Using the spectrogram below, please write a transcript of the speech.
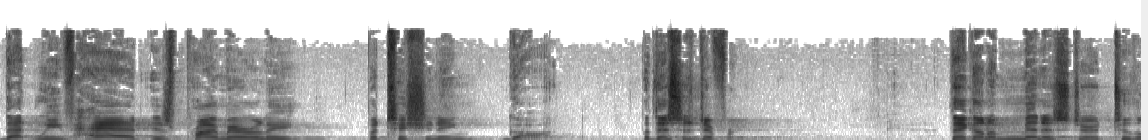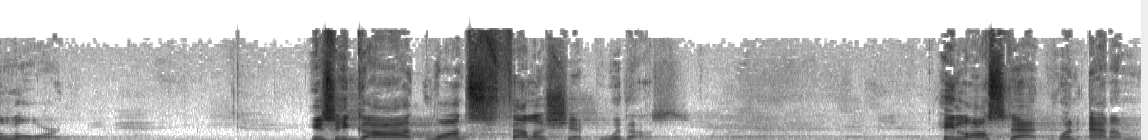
that we've had is primarily petitioning God. But this is different. They're going to minister to the Lord. You see, God wants fellowship with us. He lost that when Adam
